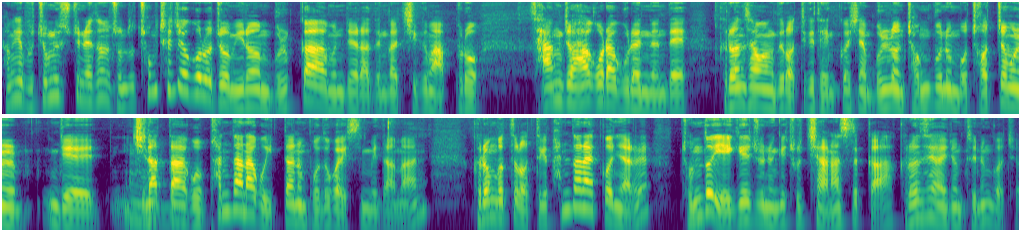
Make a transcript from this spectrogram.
경제 부총리 수준에서는 좀 더 총체적으로 좀 이런 물가 문제라든가 지금 앞으로 상저하고라고 그랬는데 그런 상황들 어떻게 된 것이냐. 물론 정부는 뭐 저점을 이제 지났다고 판단하고 있다는 보도가 있습니다만 그런 것들 을 어떻게 판단할 거냐를 좀 더 얘기해 주는 게 좋지 않았을까. 그런 생각이 좀 드는 거죠.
